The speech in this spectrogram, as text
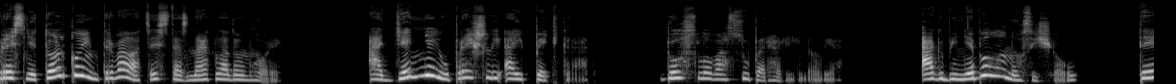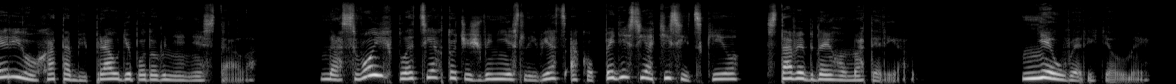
Presne toľko im trvala cesta s nákladom hore. A denne ju prešli aj 5 krát. Doslova superhrdinovia. Ak by nebolo nosičov, Tériho chata by pravdepodobne nestála. Na svojich pleciach totiž vyniesli viac ako 50 tisíc kýl stavebného materiálu. Neuveriteľné.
